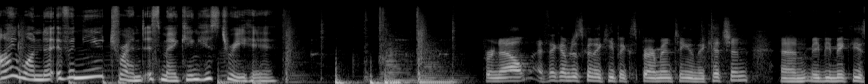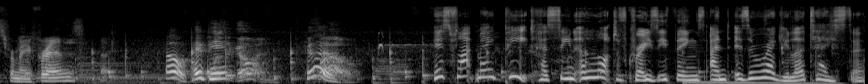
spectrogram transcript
I wonder if a new trend is making history here. For now, I think I'm just going to keep experimenting in the kitchen and maybe make these for my friends. Uh, oh, hey Pete. How's it going? Good. Wow. His flatmate Pete has seen a lot of crazy things and is a regular taster.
